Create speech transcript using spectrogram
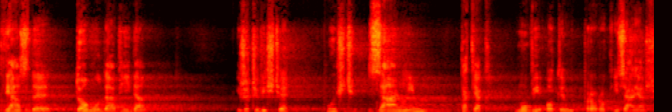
gwiazdę domu Dawida i rzeczywiście pójść za nim, tak jak mówi o tym prorok Izajasz.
